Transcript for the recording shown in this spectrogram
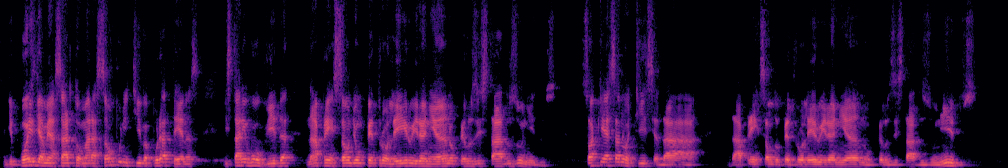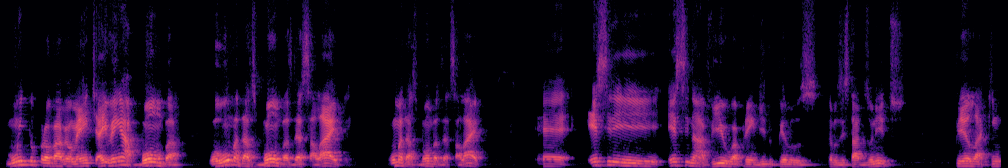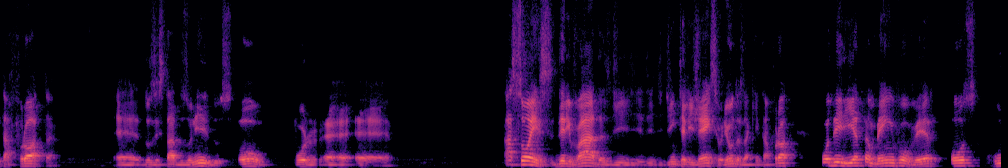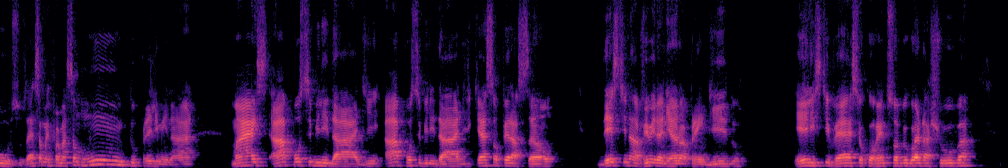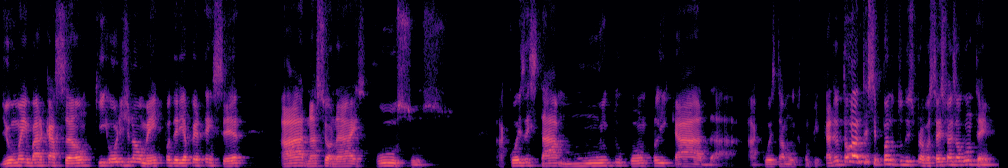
depois de ameaçar tomar ação punitiva por Atenas, estar envolvida na apreensão de um petroleiro iraniano pelos Estados Unidos. Só que essa notícia da da apreensão do petroleiro iraniano pelos Estados Unidos, muito provavelmente, aí vem a bomba, ou uma das bombas dessa live, uma das bombas dessa live, é, esse, esse navio apreendido pelos, pelos Estados Unidos, pela Quinta Frota é, dos Estados Unidos, ou por é, é, é ações derivadas de, de, de, inteligência oriundas da Quinta Frota poderia também envolver os russos. Essa é uma informação muito preliminar, mas há possibilidade, há possibilidade de que essa operação deste navio iraniano apreendido ele estivesse ocorrendo sob o guarda-chuva de uma embarcação que originalmente poderia pertencer a nacionais russos a coisa está muito complicada. A coisa está muito complicada. Eu estou antecipando tudo isso para vocês faz algum tempo.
